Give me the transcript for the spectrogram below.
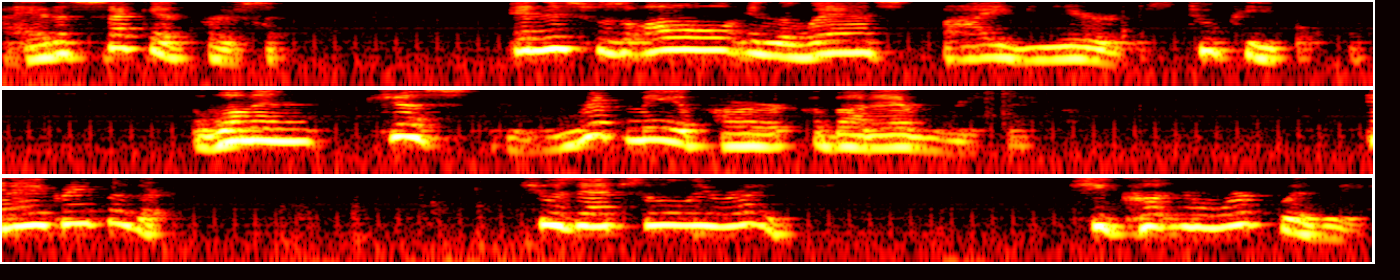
I had a second person. And this was all in the last five years. Two people. A woman just ripped me apart about everything. And I agreed with her. She was absolutely right. She couldn't work with me.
